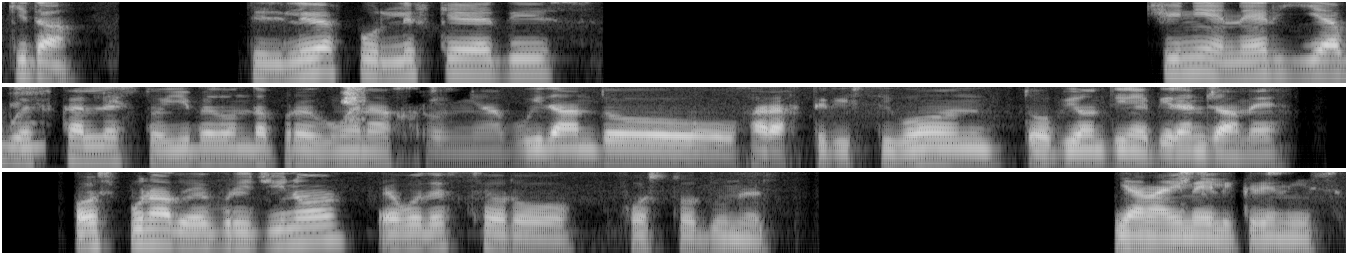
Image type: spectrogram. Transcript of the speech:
κοίτα, της Liverpool λήφκε της η ενέργεια που έφκαλε στο γήπεδο τα προηγούμενα χρόνια που ήταν το χαρακτηριστικό το οποίο την επιρέντζαμε. Ώσπου να το έβρει εκείνο, εγώ δεν θεωρώ φως στο τούνελ. Για να είμαι ειλικρινής.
